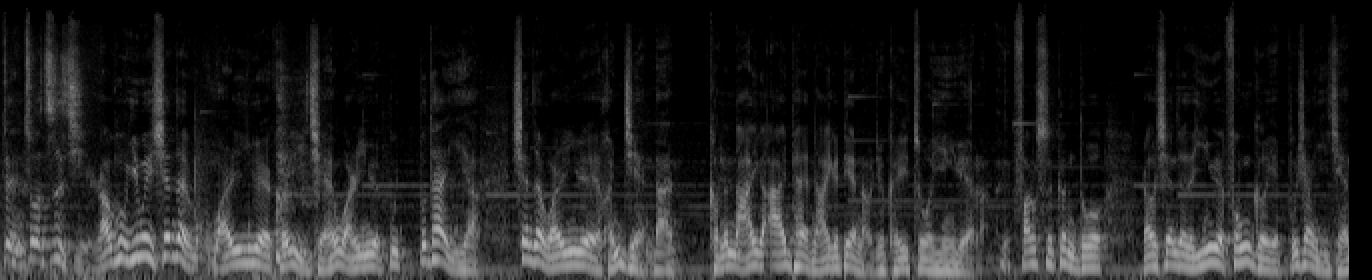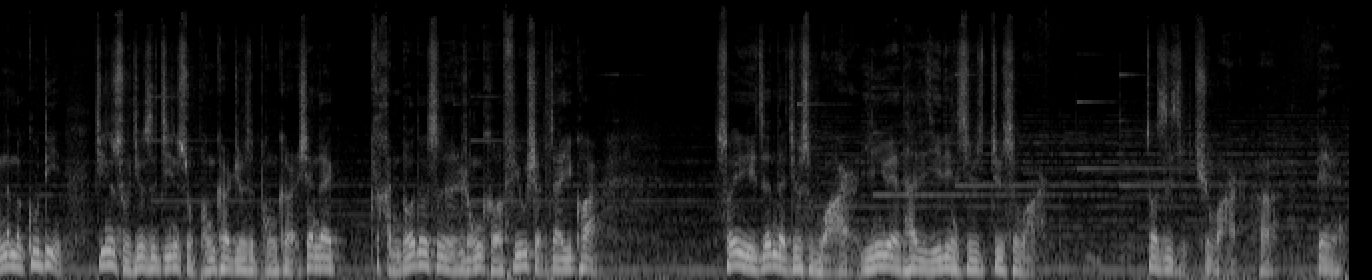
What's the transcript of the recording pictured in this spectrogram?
对，做自己。然后，因为现在玩音乐和以前玩音乐不不太一样，现在玩音乐很简单，可能拿一个 iPad、拿一个电脑就可以做音乐了，方式更多。然后现在的音乐风格也不像以前那么固定，金属就是金属，朋克就是朋克，现在很多都是融合 fusion 在一块儿。所以真的就是玩儿音乐，它一定是就是玩儿，做自己去玩儿啊，边缘。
